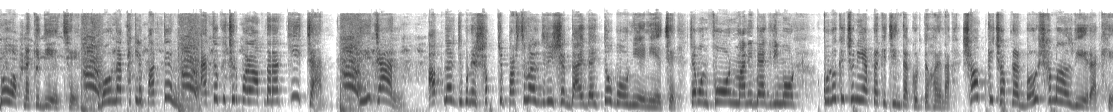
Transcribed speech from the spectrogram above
বউ আপনাকে দিয়েছে। বউ না থাকলে পারতেন? এত কিছুর পর আপনারা কি চান? কি চান? আপনার জীবনে সবচেয়ে পার্সোনাল জিনিসের দায় দায়িত্ব বউ নিয়ে নিয়েছে। যেমন ফোন মানি ব্যাগ রিমোট কোনো কিছু নিয়ে আপনাকে চিন্তা করতে হয় না। সবকিছু আপনার বউ সামাল দিয়ে রাখে।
